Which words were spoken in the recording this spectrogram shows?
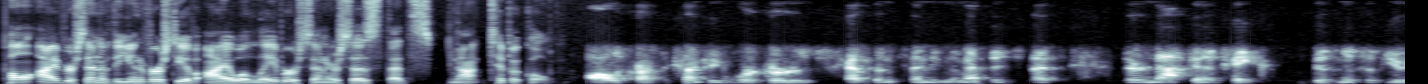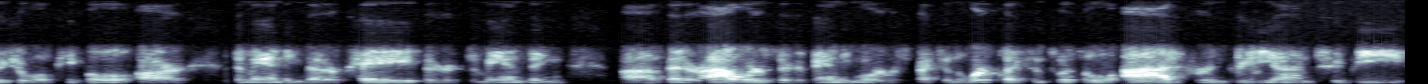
Paul Iversen of the University of Iowa Labor Center says that's not typical. All across the country, workers have been sending the message that they're not going to take business as usual. People are demanding better pay, they're demanding uh, better hours, they're demanding more respect in the workplace. And so it's a little odd for Ingredion to be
